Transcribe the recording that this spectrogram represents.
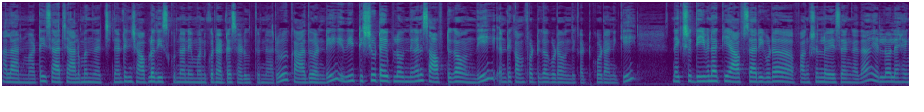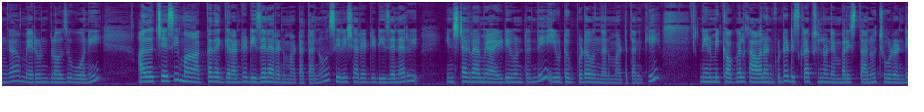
అలా అనమాట ఈసారి చాలామంది నచ్చింది. అంటే నేను షాప్లో తీసుకున్నానేమో అనుకుని అడ్రస్ అడుగుతున్నారు. కాదు అండి. ఇది టిష్యూ టైప్లో ఉంది కానీ సాఫ్ట్గా ఉంది. అంటే కంఫర్ట్గా కూడా ఉంది కట్టుకోవడానికి. నెక్స్ట్ దీవెనకి హాఫ్ సారీ కూడా ఫంక్షన్లో వేసాం కదా ఎల్లో లెహెంగా మెరూన్ బ్లౌజు ఓని. అది వచ్చేసి మా అక్క దగ్గర అంటే డిజైనర్ అనమాట తను Sirisha Reddy designer. Instagram ID ఉంటుంది యూట్యూబ్ కూడా ఉందన్నమాట తనకి. నేను మీకు ఒకవేళ కావాలనుకుంటే డిస్క్రిప్షన్లో నెంబర్ ఇస్తాను చూడండి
